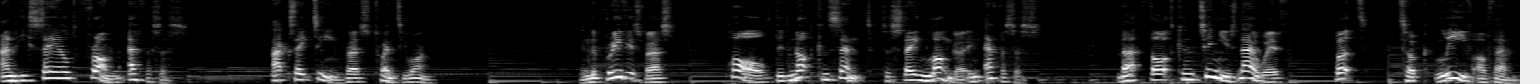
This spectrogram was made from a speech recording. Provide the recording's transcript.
And he sailed from Ephesus. Acts 18, verse 21. In the previous verse, Paul did not consent to staying longer in Ephesus. That thought continues now with, but took leave of them.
